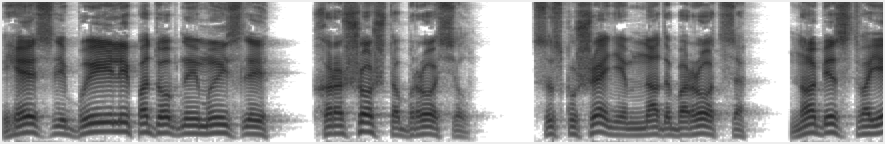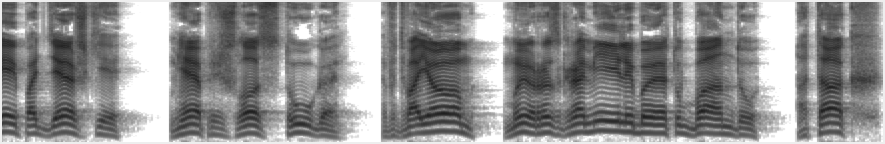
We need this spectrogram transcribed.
Если были подобные мысли, хорошо, что бросил. С искушением надо бороться, но без твоей поддержки мне пришлось туго. Вдвоем мы разгромили бы эту банду, а так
